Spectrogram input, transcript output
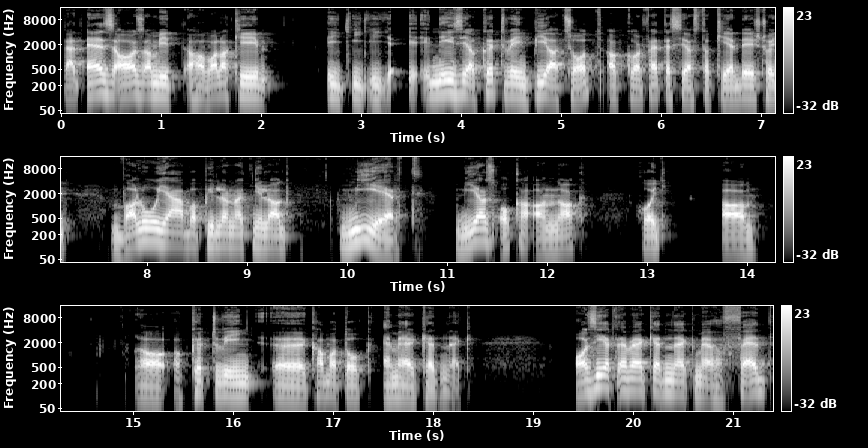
Tehát ez az, amit ha valaki így, így, így nézi a kötvénypiacot, akkor felteszi azt a kérdést, hogy valójában pillanatnyilag miért, mi az oka annak, hogy a, a, a kötvény kamatok emelkednek. Azért emelkednek, mert a Fed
